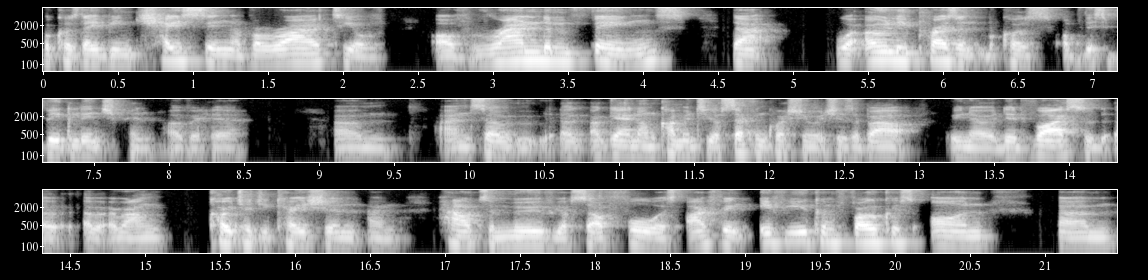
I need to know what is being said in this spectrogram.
because they've been chasing a variety of, of random things that were only present because of this big linchpin over here. Um, and so again, I'm coming to your second question, which is about you know the advice around coach education and how to move yourself forwards. I think if you can focus on um,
